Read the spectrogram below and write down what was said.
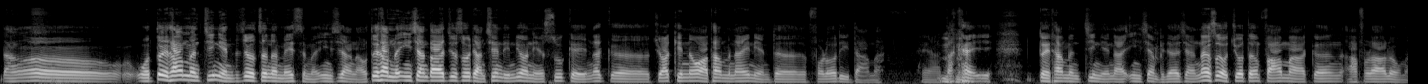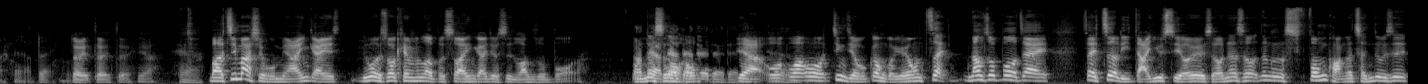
然后我对他们今年的就真的没什么印象了。我对他们的印象大概就是说两千零六年输给那个 Joakim Noah 他们那一年的佛罗里达嘛。哎呀，大概对他们近年来印象比较像，那时候有 Jordan Farmar 跟 a f r a l o 嘛，哎呀，对，对对对呀，马基马选五名啊，应该如果说 Kevin Love 不帅，应该就是 Lonzo Ball 了。我那时候，对对对呀，我我我静姐我跟我有用在 Lonzo Ball 在在这里打 UCLA 的时候，那时候那个疯狂的程度是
